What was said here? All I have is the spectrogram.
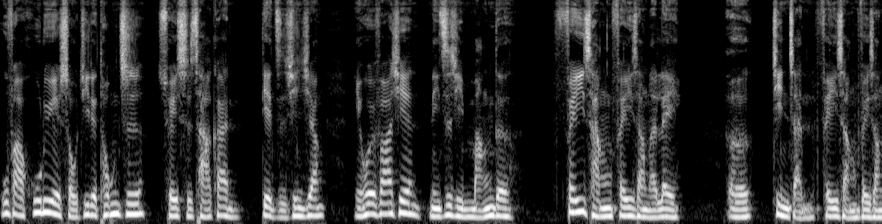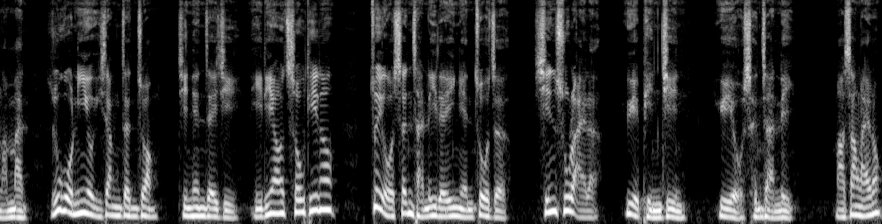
无法忽略手机的通知，随时查看电子信箱。你会发现你自己忙得非常非常的累，而进展非常非常的慢。如果你有以上症状，今天这一集你一定要收听哦。最有生产力的一年，作者新书来了，越平静越有生产力，马上来喽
